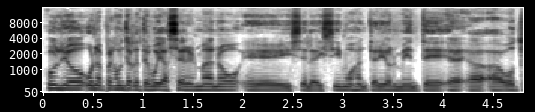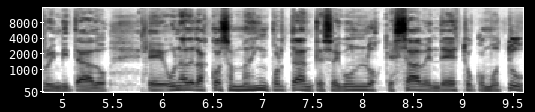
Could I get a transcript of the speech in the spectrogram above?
Julio, una pregunta que te voy a hacer, hermano, eh, y se la hicimos anteriormente eh, a, otro invitado. Eh, una de las cosas más importantes, según los que saben de esto como tú,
